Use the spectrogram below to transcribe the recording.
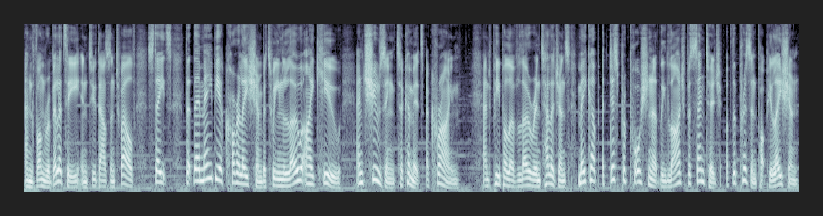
and Vulnerability in 2012 states that there may be a correlation between low IQ and choosing to commit a crime. And people of lower intelligence make up a disproportionately large percentage of the prison population.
